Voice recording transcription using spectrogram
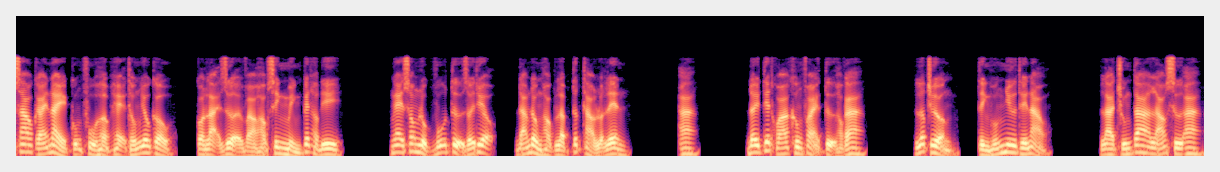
sao cái này cũng phù hợp hệ thống yêu cầu, còn lại dựa vào học sinh mình kết hợp đi. Nghe xong lục vũ tự giới thiệu, đám đồng học lập tức thảo luận lên. A, đây tiết khóa không phải tự học a. Lớp trưởng, tình huống như thế nào? Là chúng ta lão sư a.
